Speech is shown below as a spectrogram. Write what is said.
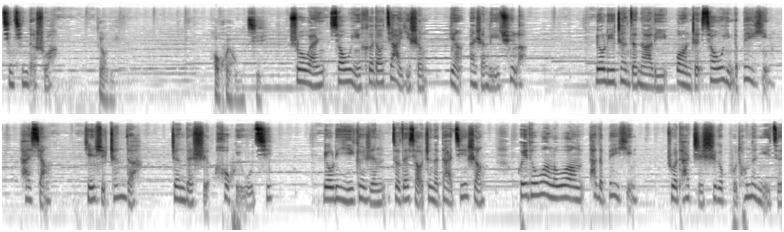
轻轻地说：“琉璃，后会无期。”说完，萧无影喝道：“驾一声，便黯然离去了。琉璃站在那里，望着萧无影的背影，他想，也许真的，真的是后会无期。琉璃一个人走在小镇的大街上，回头望了望他的背影。若她只是个普通的女子，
